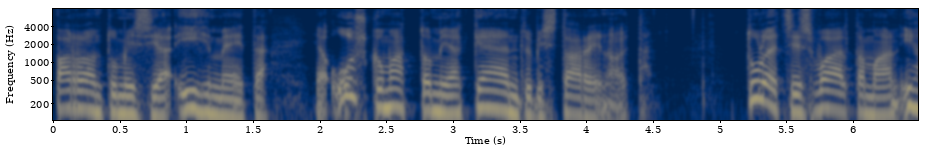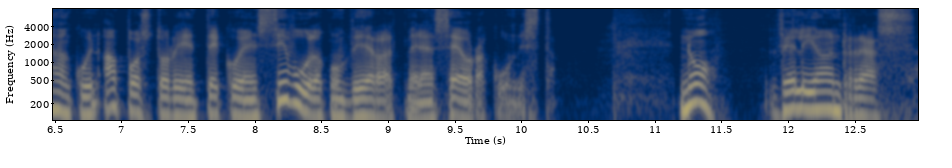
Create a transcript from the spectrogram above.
parantumisia, ihmeitä ja uskomattomia kääntymistarinoita. Tulet siis vaeltamaan ihan kuin apostolien tekojen sivuilla, kun vierailet meidän seurakunnista. No, veli Andreas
